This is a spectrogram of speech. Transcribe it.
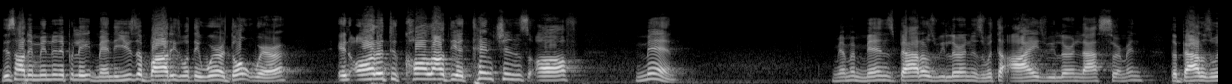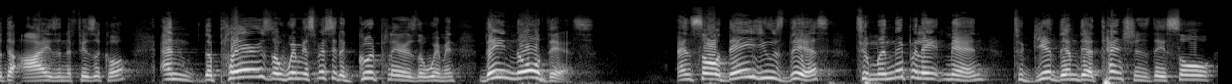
This is how they manipulate men. They use their bodies, what they wear or don't wear, in order to call out the attentions of men. Remember, men's battles we learned is with the eyes, we learned last sermon the battles with the eyes and the physical. And the players, the women, especially the good players, the women, they know this. And so they use this to manipulate men to give them the attentions they so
